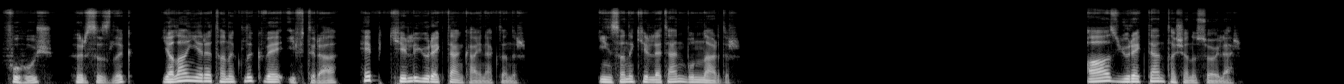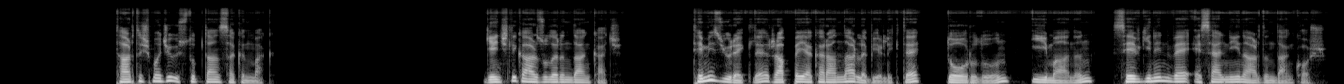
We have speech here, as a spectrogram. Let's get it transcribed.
fuhuş, hırsızlık, yalan yere tanıklık ve iftira hep kirli yürekten kaynaklanır. İnsanı kirleten bunlardır. Ağız yürekten taşanı söyler. Tartışmacı üsluptan sakınmak. Gençlik arzularından kaç. Temiz yürekle Rabbe yakaranlarla birlikte doğruluğun, imanın, sevginin ve esenliğin ardından koş.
